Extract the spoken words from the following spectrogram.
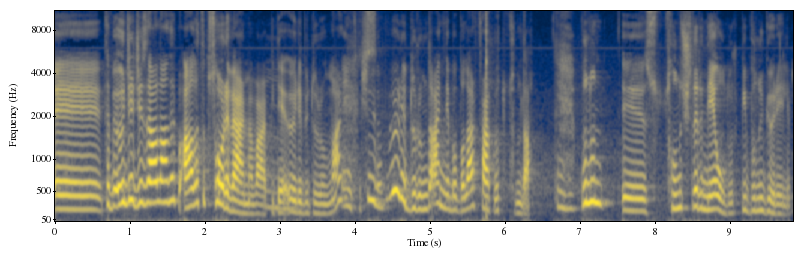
Ee, tabii önce cezalandırıp ağlatıp sonra verme var bir de öyle bir durum var. Şimdi böyle durumda anne babalar farklı tutumda. Bunun e, sonuçları ne olur? Bir bunu görelim.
